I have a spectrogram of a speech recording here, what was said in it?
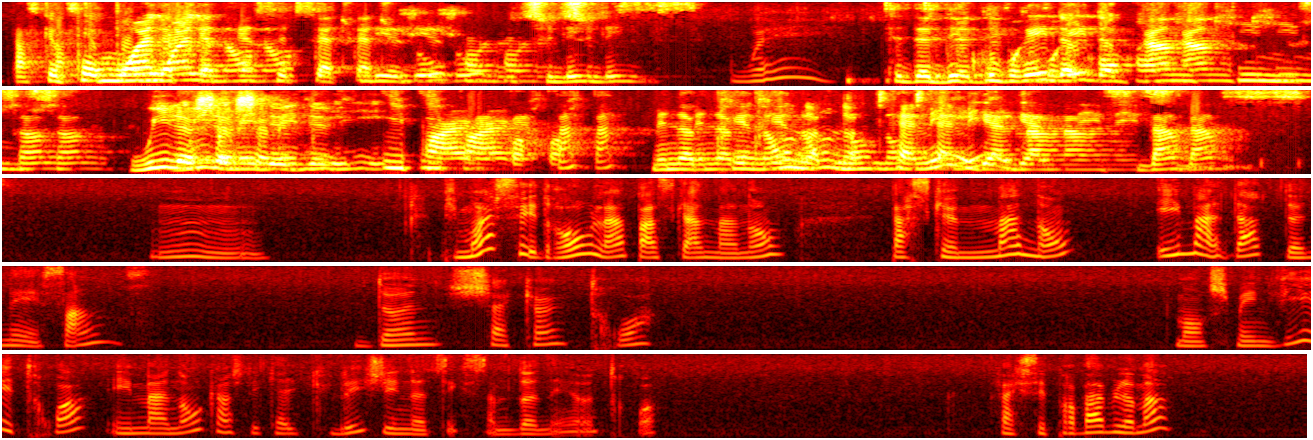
Parce que pour moi, le prénom, c'est à tous les jours qu'on l'utilise. Oui. C'est de découvrir, de comprendre qui nous sommes. Oui, le chemin de vie est hyper important, mais notre prénom, notre nom de famille a également une incidence. Hmm. Puis moi, c'est drôle, hein, Pascal Manon, parce que Manon et ma date de naissance donnent chacun trois. Mon chemin de vie est trois, et Manon, quand je l'ai calculé, j'ai noté que ça me donnait un trois. Fait que c'est probablement,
